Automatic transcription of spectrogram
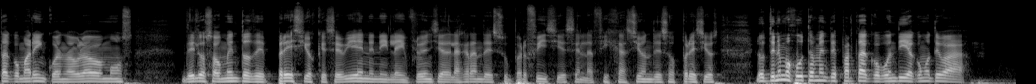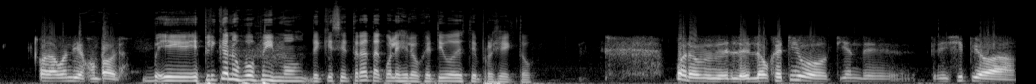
Taco Marín cuando hablábamos de los aumentos de precios que se vienen y la influencia de las grandes superficies en la fijación de esos precios. Lo tenemos justamente, Espartaco. Buen día, ¿cómo te va? Hola, buen día, Juan Pablo. Eh, explícanos vos mismo de qué se trata, cuál es el objetivo de este proyecto. Bueno, el, el objetivo tiende, en principio, a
